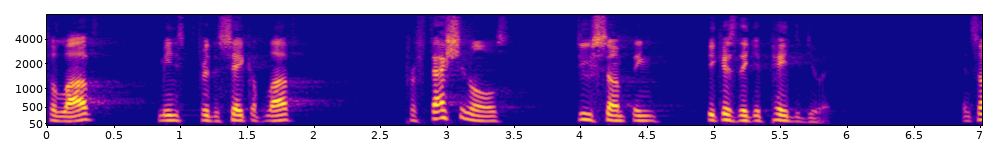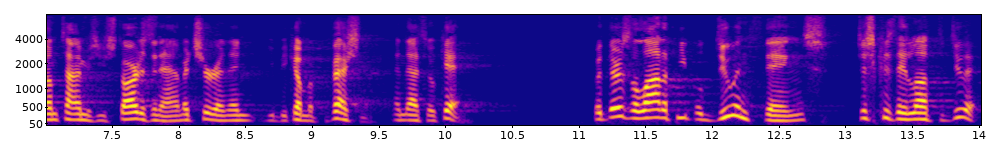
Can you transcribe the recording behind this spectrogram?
to love, means for the sake of love. Professionals do something because they get paid to do it. And sometimes you start as an amateur and then you become a professional, and that's okay. But there's a lot of people doing things just because they love to do it,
